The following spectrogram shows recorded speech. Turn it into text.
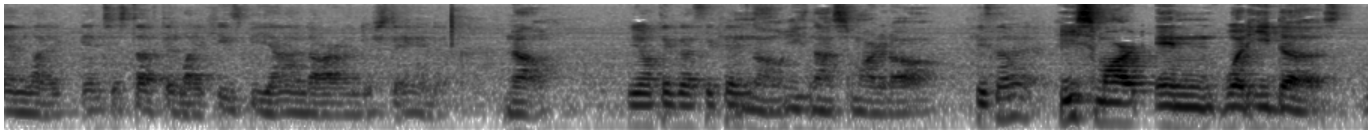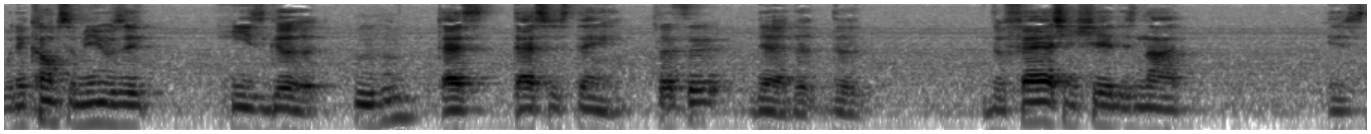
and like into stuff that like he's beyond our understanding. No, You don't think that's the case? no, he's not smart at all. he's not. He's smart in what he does. When it comes to music, he's good. Mm-hmm. That's that's his thing. That's it. Yeah, the the the fashion shit is not is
